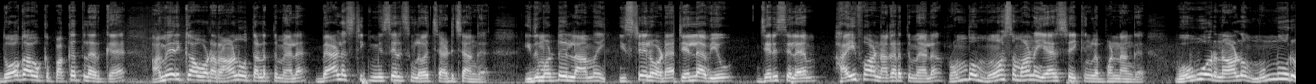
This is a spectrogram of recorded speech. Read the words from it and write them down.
தோகாவுக்கு பக்கத்தில் இருக்க அமெரிக்காவோட ராணுவ தளத்து மேலே பேலஸ்டிக் மிசைல்ஸுங்களை வச்சு அடித்தாங்க இது மட்டும் இல்லாமல் இஸ்ரேலோட டெல்லவியூ ஜெருசலேம் ஹைஃபா நகரத்து மேலே ரொம்ப மோசமான ஏர் ஸ்ட்ரைக்கிங்களை பண்ணாங்க. ஒவ்வொரு நாளும் முந்நூறு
